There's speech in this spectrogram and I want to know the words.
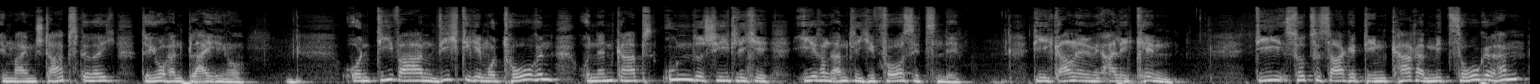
in meinem Stabsbereich, der Johann Bleihinger. Mhm. Und die waren wichtige Motoren und dann gab es unterschiedliche ehrenamtliche Vorsitzende, die ich gar nicht alle kenne die sozusagen den Karren mitzogen haben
